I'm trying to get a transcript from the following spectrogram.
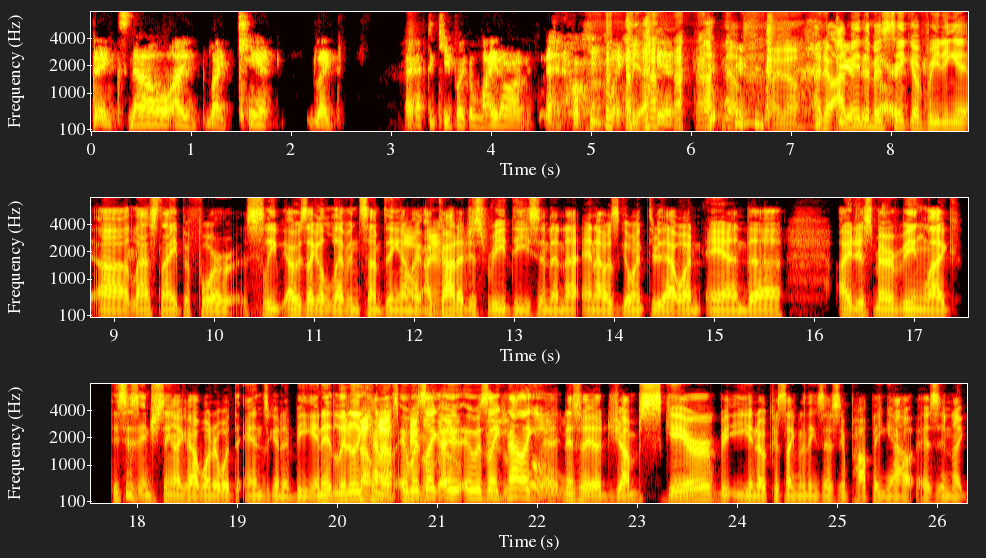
thanks. Now I like can't like I have to keep like a light on at home. Like I can't. I know. I know. I made the, the mistake of reading it uh, last night before sleep. I was like eleven something. I'm oh, like, man. I gotta just read these, and then uh, and I was going through that one, and uh, I just remember being like, this is interesting. Like, I wonder what the end's going to be. And it literally kind of, it was like, though. it was like, not like uh, Whoa. necessarily a jump scare, yeah. but you know, cause like nothing's necessarily popping out as in like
